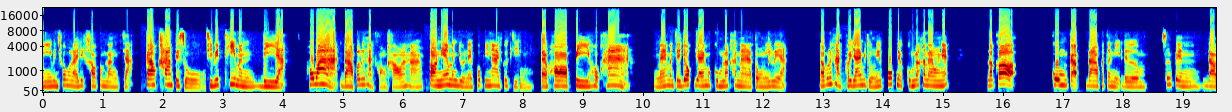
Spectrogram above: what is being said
นี้เป็นช่วงเวลาที่เขากำลังจะก้าวข้ามไปสู่ชีวิตที่มันดีอะ เพราะว่าดาวพฤหัสของเขานะคะ ตอนนี้มันอยู่ในภพวินาศก็จริง แต่พอปีหกห้าเห็นไหมมันจะยกย้ายมากุมลัคนาตรงนี้เลยอะแล้วพฤหัสพอย้ายมาตรงนี้ปุ๊บเนี่ยกุมลัคนาตรงเนี้ย แล้วก็กุมกับดาวปัตตนิเดิม ซึ่งเป็นดาว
